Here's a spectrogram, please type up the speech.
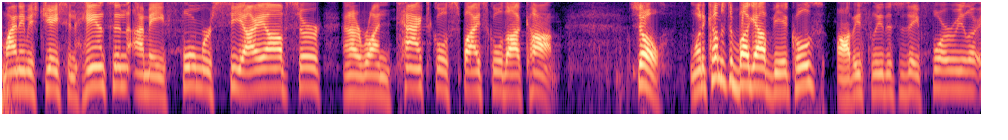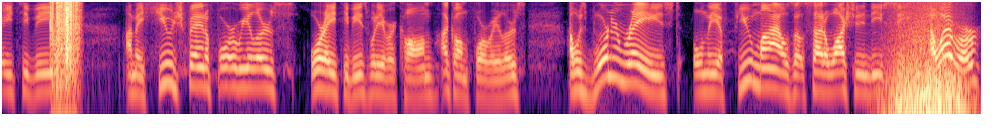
My name is Jason Hanson. I'm a former CIA officer and I run tacticalspyschool.com. So when it comes to bug out vehicles, obviously this is a four-wheeler ATV. I'm a huge fan of four-wheelers or ATVs, whatever you call them. I call them four-wheelers. I was born and raised only a few miles outside of Washington, D.C. However,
